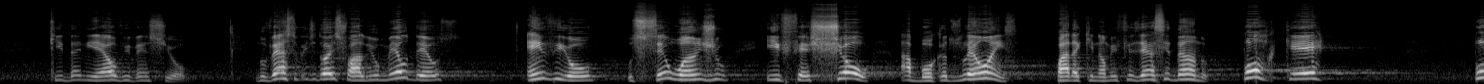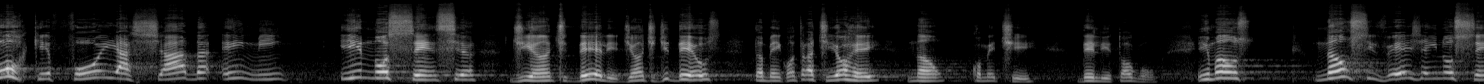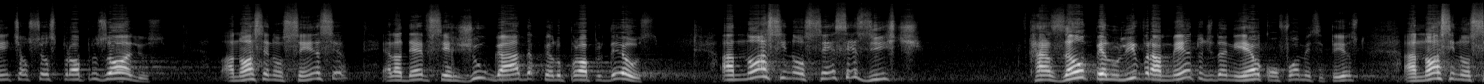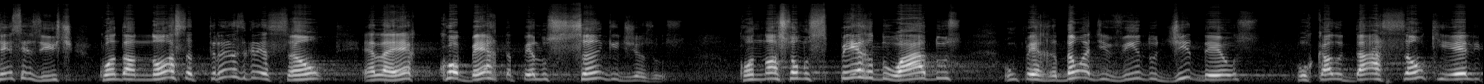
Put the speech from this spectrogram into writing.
que Daniel vivenciou. No verso 22 fala: "E o meu Deus enviou o seu anjo e fechou a boca dos leões, para que não me fizesse dano, porque porque foi achada em mim inocência diante dele, diante de Deus, também contra ti, ó rei, não cometi delito algum. Irmãos, não se veja inocente aos seus próprios olhos. A nossa inocência, ela deve ser julgada pelo próprio Deus. A nossa inocência existe razão pelo livramento de Daniel, conforme esse texto, a nossa inocência existe quando a nossa transgressão ela é coberta pelo sangue de Jesus. Quando nós somos perdoados, um perdão advindo de Deus por causa da ação que ele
